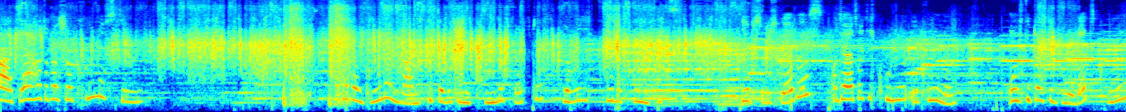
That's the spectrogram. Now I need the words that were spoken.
Andere, der hat aber so ein grünes Ding. Hat aber einen grünen Rand. Es gibt ja wirklich eine grüne Kräfte. Die haben richtig coole grüne Pits. Hier gibt es was Gelbes und der hat richtig coole äh, grüne. Und es gibt auch die Violett, grün.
